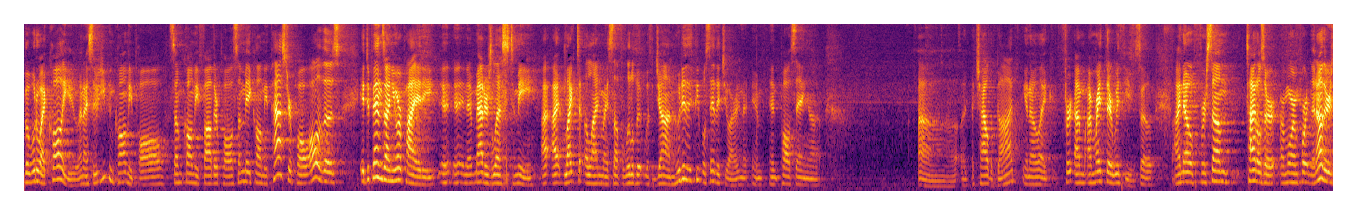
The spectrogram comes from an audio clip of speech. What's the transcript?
but what do I call you? And I said, you can call me Paul. Some call me Father Paul. Some may call me Pastor Paul. All of those it depends on your piety, and it matters less to me. I, would like to align myself a little bit with John. Who do these people say that you are? And, Paul saying, uh, uh, a, a, child of God? You know, like, for, I'm, I'm right there with you. So I know for some, titles are, are more important than others.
